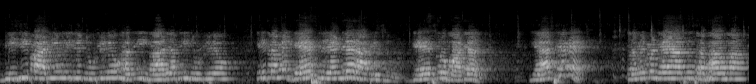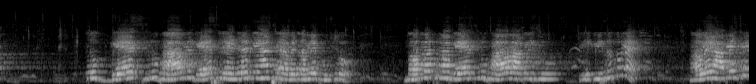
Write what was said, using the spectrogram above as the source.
બીજી પાર્ટીઓની જે ચૂંટણીઓ હતી, ભાજપની ચૂંટણીઓ કે તમે ગેસ સિલિન્ડર આપીશું ગેસનો બોટલ. યાદ છે ને? તમે પણ ગયા હશો સભાઓમાં? તો ગેસનું ભાવ ને ગેસ સિલિન્ડર ક્યાં છે? હવે તમે પૂછો. મફતમાં ગેસનું ભાવ આપીશું. એ કીધું તું ને? હવે આપે છે?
